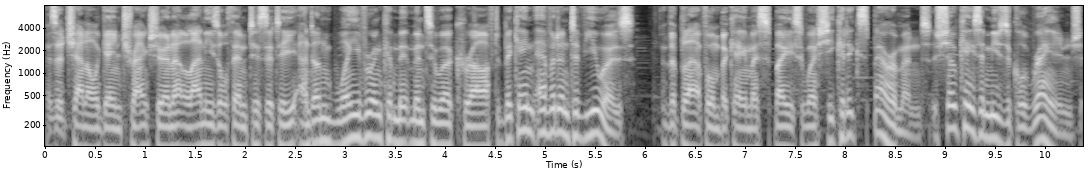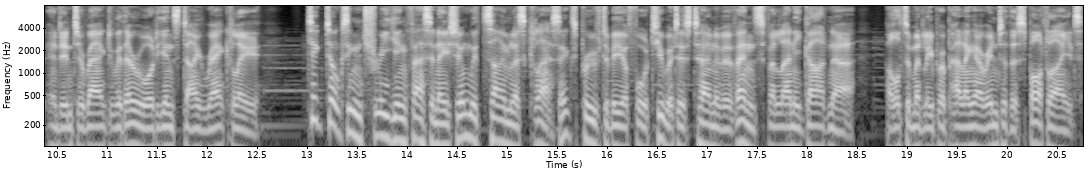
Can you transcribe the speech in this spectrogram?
As her channel gained traction, Lanie's authenticity and unwavering commitment to her craft became evident to viewers. The platform became a space where she could experiment, showcase a musical range, and interact with her audience directly. TikTok's intriguing fascination with timeless classics proved to be a fortuitous turn of events for Lanie Gardner, ultimately propelling her into the spotlight.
